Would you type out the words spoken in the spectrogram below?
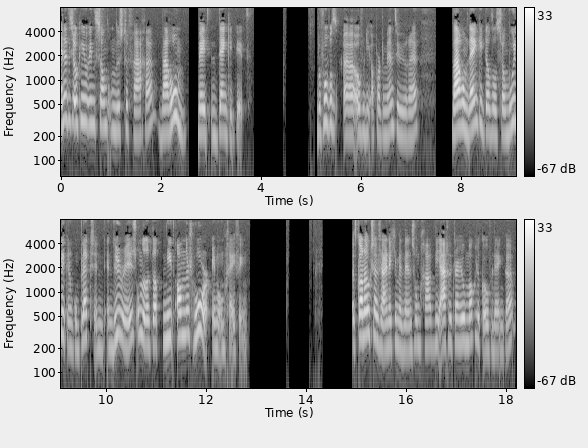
En het is ook heel interessant om dus te vragen: waarom weet, denk ik dit? Bijvoorbeeld uh, over die appartementen huren. Waarom denk ik dat dat zo moeilijk en complex en, en duur is? Omdat ik dat niet anders hoor in mijn omgeving. Het kan ook zo zijn dat je met mensen omgaat die eigenlijk daar heel makkelijk over denken.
